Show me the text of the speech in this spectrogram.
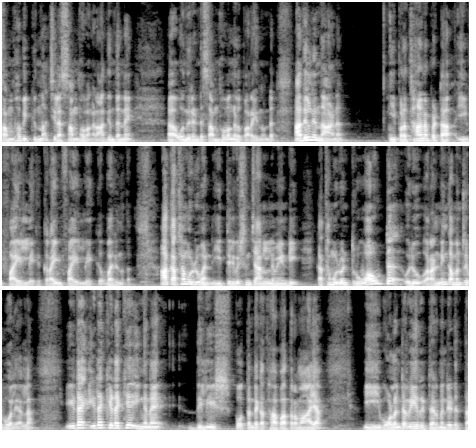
സംഭവിക്കുന്ന ചില സംഭവങ്ങൾ ആദ്യം തന്നെ ഒന്ന് രണ്ട് സംഭവങ്ങൾ പറയുന്നുണ്ട്. അതിൽ നിന്നാണ് ഈ പ്രധാനപ്പെട്ട ഈ ഫയലിലേക്ക് ക്രൈം ഫയലിലേക്ക് വരുന്നത്. ആ കഥ മുഴുവൻ ഈ ടെലിവിഷൻ ചാനലിന് വേണ്ടി കഥ മുഴുവൻ ത്രൂ ഔട്ട് ഒരു റണ്ണിങ് കമൻട്രി പോലെയല്ല ഇട ഇടയ്ക്കിടയ്ക്ക് ഇങ്ങനെ ദിലീഷ് പോത്തന്റെ കഥാപാത്രമായ ഈ വോളണ്ടറി റിട്ടയർമെന്റ് എടുത്ത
